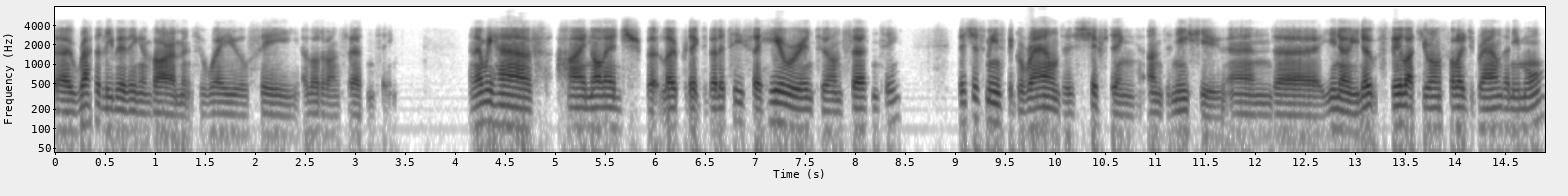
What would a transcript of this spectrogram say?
So rapidly moving environments are where you'll see a lot of uncertainty. And then we have high knowledge but low predictability. So here we're into uncertainty. This just means the ground is shifting underneath you, and uh, you know you don't feel like you're on solid ground anymore.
